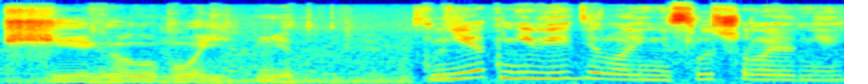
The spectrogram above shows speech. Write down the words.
Щек голубой. Нет. Нет, не видела и не слышала о ней.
